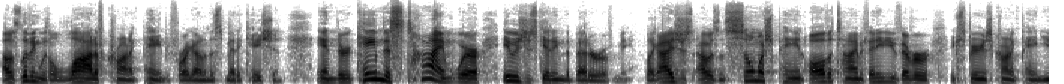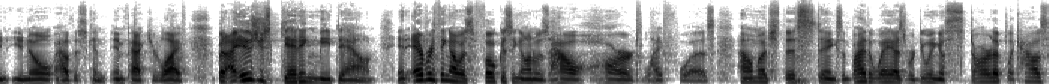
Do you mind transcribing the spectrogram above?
I was living with a lot of chronic pain before I got on this medication. And there came this time where it was just getting the better of me. Like I just, I was in so much pain all the time. If any of you have ever experienced chronic pain, you, you know how this can impact your life. But I, it was just getting me down, and everything I was focusing on was how hard life was, how much this stinks. And by the way, as we're doing a startup, like, how's,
